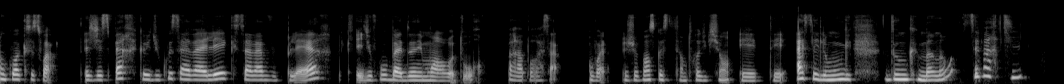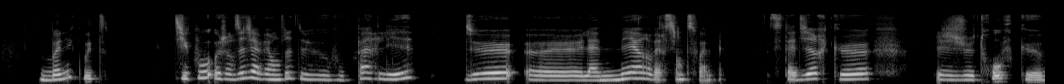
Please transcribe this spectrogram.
ou quoi que ce soit. J'espère que du coup ça va aller, que ça va vous plaire et du coup, bah, donnez-moi un retour par rapport à ça. Voilà, je pense que cette introduction était assez longue, donc maintenant c'est parti! Bonne écoute! Du coup, aujourd'hui, j'avais envie de vous parler de, la meilleure version de soi-même. C'est-à-dire que je trouve que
